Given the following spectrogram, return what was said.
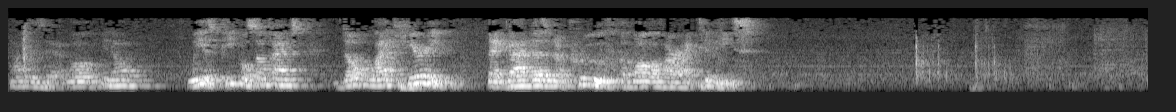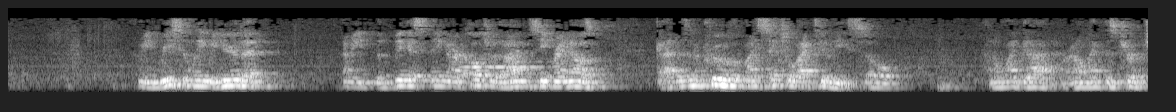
Why is that? Well, you know, we as people sometimes don't like hearing that God doesn't approve of all of our activities. I mean, recently we hear that, I mean, the biggest thing in our culture that I'm seeing right now is God doesn't approve of my sexual activities, so I don't like God or I don't like this church.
